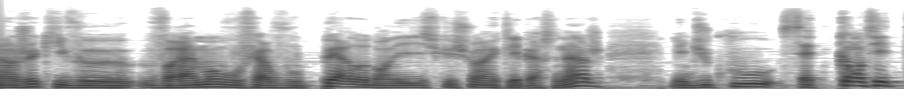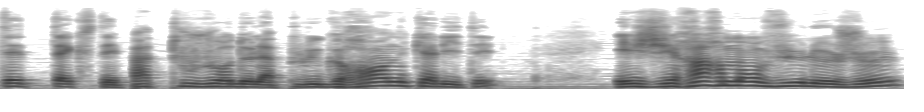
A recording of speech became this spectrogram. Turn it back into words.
un jeu qui veut vraiment vous faire vous perdre dans des discussions avec les personnages, mais du coup, cette quantité de texte n'est pas toujours de la plus grande qualité. Et j'ai rarement vu le jeu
